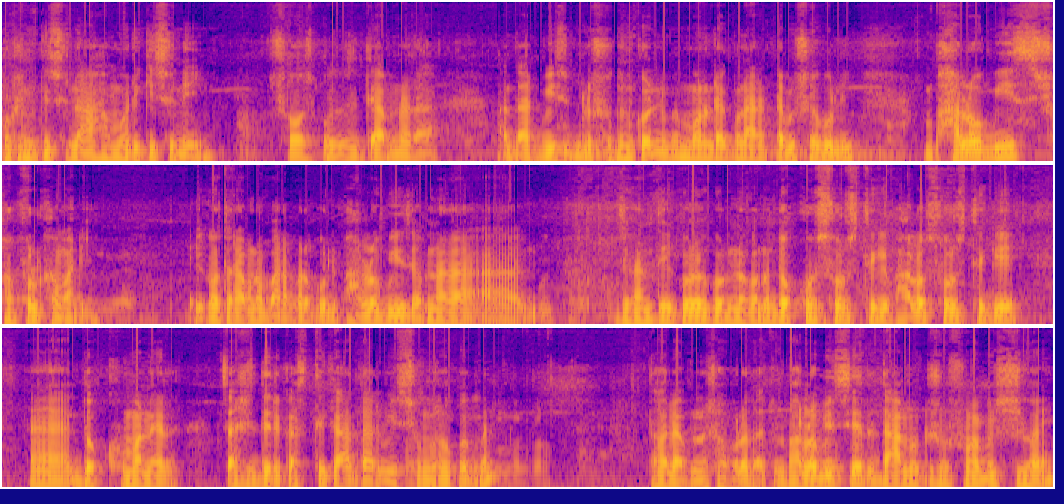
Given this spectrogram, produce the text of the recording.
কঠিন কিছু না, আহামরি কিছু নেই। সহজ পদ্ধতিতে আপনারা আদার বীজগুলো শোধন করে নেবেন। মনে রাখবেন আরেকটা বিষয় বলি, ভালো বীজ সফল খামারি। এই কথাটা আমরা বারবার বলি, ভালো বীজ আপনারা যেখান থেকে করে করুন না কেন, দক্ষ সোর্স থেকে, ভালো সোর্স থেকে হ্যাঁ দক্ষ মানের চাষিদের কাছ থেকে আদার বীজ সংগ্রহ করবেন। তাহলে আপনার সফলতা আসবেন ভালো বীজের দাম একটু সবসময় বেশি হয়।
